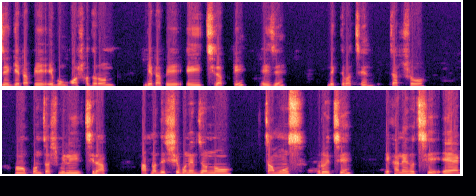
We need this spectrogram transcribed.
যে গেটাপে এবং অসাধারণ গেটাপে এই সিরাপটি এই যে, দেখতে পাচ্ছেন, চারশো পঞ্চাশ মিলি সিরাপ আপনাদের সেবনের জন্য চামচ রয়েছে। এখানে হচ্ছে এক,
